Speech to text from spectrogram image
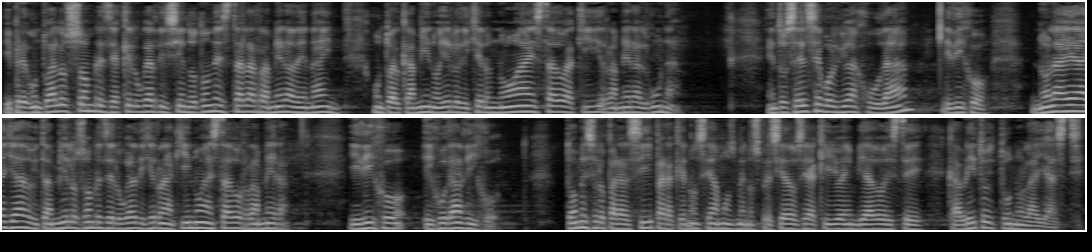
Y preguntó a los hombres de aquel lugar diciendo, ¿dónde está la ramera de Naim junto al camino? Y ellos le dijeron, no ha estado aquí ramera alguna. Entonces él se volvió a Judá y dijo, no la he hallado. Y también los hombres del lugar dijeron, aquí no ha estado ramera. Y dijo, y Judá dijo, tómeselo para sí, para que no seamos menospreciados. He aquí yo he enviado este cabrito y tú no la hallaste.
